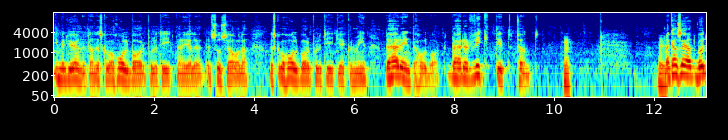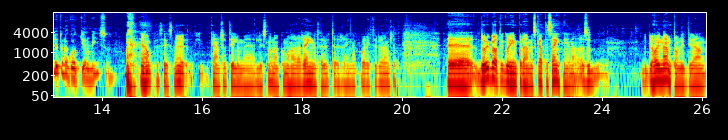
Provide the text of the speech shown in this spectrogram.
i miljön. Utan det ska vara hållbar politik när det gäller det sociala. Det ska vara hållbar politik i ekonomin. Det här är inte hållbart. Det här är riktigt tunt. Nu, Man kan säga att budgeten har gått genom isen. ja, precis. Nu kanske till och med lyssnarna kommer höra regnet här ute. Det regnar på riktigt ordentligt. Eh, då är det bra att vi går in på det här med skattesänkningarna. Alltså, du har ju nämnt dem lite grann.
